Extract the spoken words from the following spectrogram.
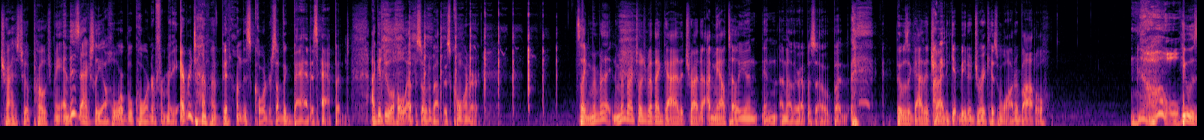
tries to approach me, and this is actually a horrible corner for me. Every time I've been on this corner, something bad has happened. I could do a whole episode about this corner. It's like remember that remember I told you about that guy that tried to I mean I'll tell you in, in another episode, but there was a guy that tried to get me to drink his water bottle. No. He was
